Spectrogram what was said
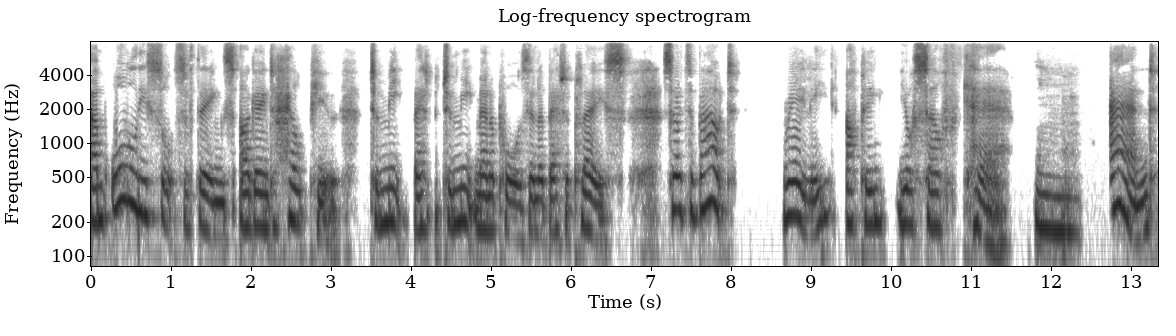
Um, all these sorts of things are going to help you to meet be- to meet menopause in a better place. So it's about really upping your self care mm. and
